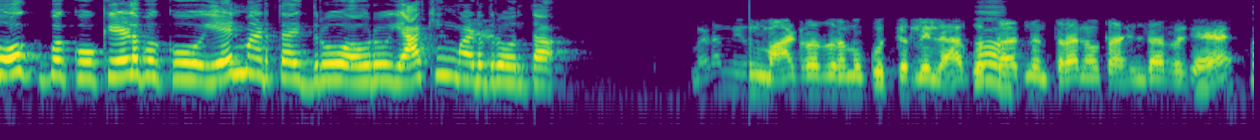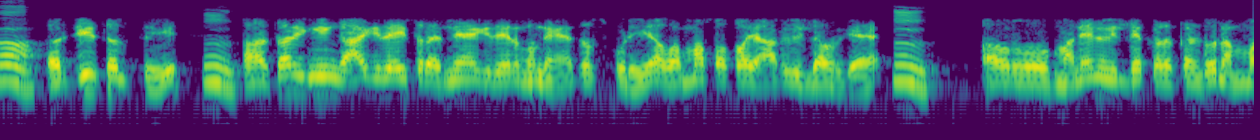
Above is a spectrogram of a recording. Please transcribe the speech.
ಹೋಗ್ಬೇಕು ಕೇಳಬೇಕು ಏನ್ ಮಾಡ್ತಾ ಇದ್ರು ಅವರು ಯಾಕೆ ಹಿಂಗ್ ಮಾಡಿದ್ರು ಅಂತ? ಮೇಡಮ್ ಇವ್ನ್ ಮಾಡಿರೋದು ನಮಗ್ ಗೊತ್ತಿರ್ಲಿಲ್ಲ. ಗೊತ್ತಾದ ನಂತರ ನಾವು ತಹಸೀಲ್ದಾರ್ಗೆ ಅರ್ಜಿ ಸಲ್ಲಿಸಿ ಸರ್ ಹಿಂಗ್ ಹಿಂಗ್ ಆಗಿದೆ ಈ ತರ ಅನ್ಯಾಯ ಆಗಿದೆ ನಮ್ಮನ್ನ ತರ್ಸ್ಕೊಡಿ. ಅವ್ ಅಮ್ಮ ಪಾಪ ಯಾರು ಇಲ್ಲ ಅವ್ರಿಗೆ. ಅವ್ರು ಮನೇನು ಇಲ್ಲದೆ ಕಳ್ಕೊಂಡು ನಮ್ಮ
